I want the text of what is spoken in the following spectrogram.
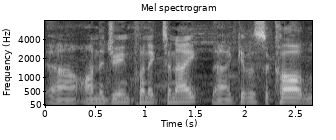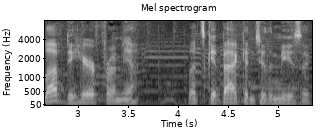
uh, on the Dream Clinic tonight. Uh, give us a call. Love to hear from you. Let's get back into the music.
